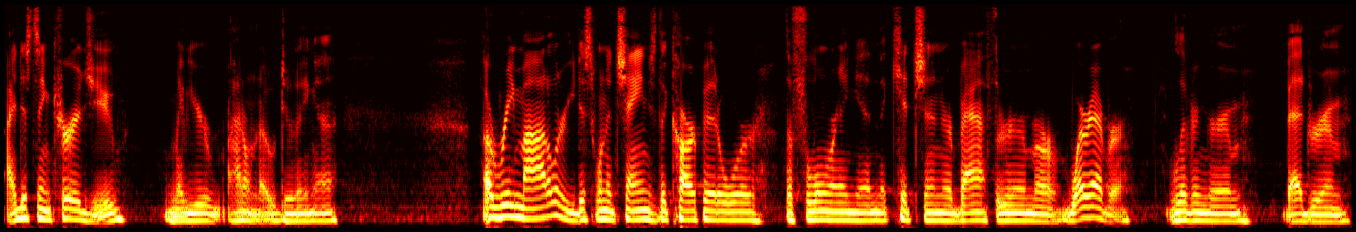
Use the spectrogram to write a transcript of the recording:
I just encourage you. Maybe you're, I don't know, doing a a remodel or you just want to change the carpet or the flooring in the kitchen or bathroom or wherever, living room, bedroom.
